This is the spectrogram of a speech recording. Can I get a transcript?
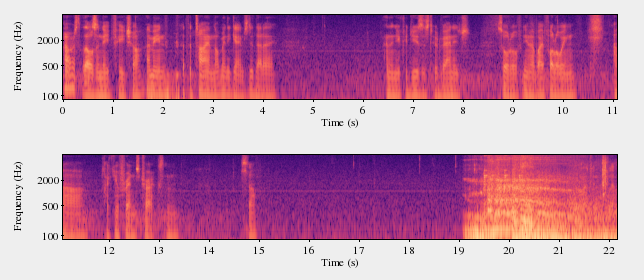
I always thought that was a neat feature. I mean, at the time, not many games did that, eh? And then you could use this to advantage, sort of, you know, by following, uh, like your friends' tracks and stuff. Oh, that didn't kill him.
